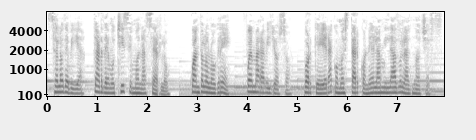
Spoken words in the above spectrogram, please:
se lo debía. Tardé muchísimo en hacerlo. Cuando lo logré, fue maravilloso, porque era como estar con él a mi lado en las noches.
